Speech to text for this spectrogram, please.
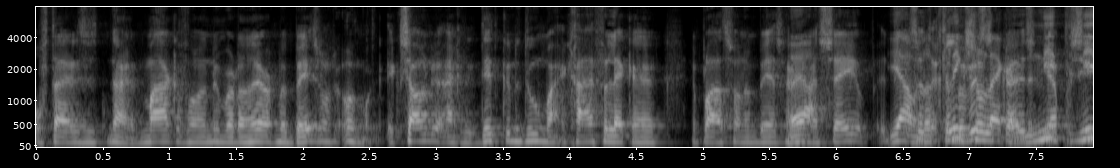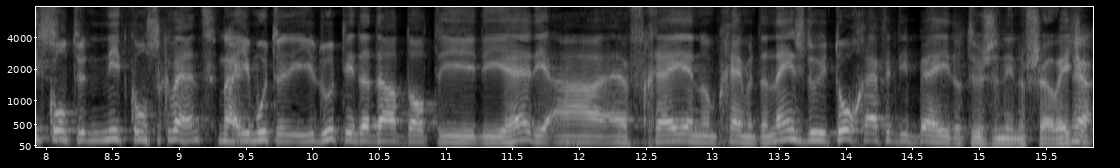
of tijdens het, nou, het maken van een nummer dan heel erg mee bezig. Oh, maar ik zou nu eigenlijk dit kunnen doen, maar ik ga even lekker in plaats van een B ga ik Ja. naar C. Op- Ja, dat echt klinkt zo lekker. Niet, Ja, niet, continu, niet consequent. Maar je, moet, je doet inderdaad dat die, die, hè, die A, F, G. En op een gegeven moment ineens doe je toch even die B ertussenin of zo. Weet je? Ja.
